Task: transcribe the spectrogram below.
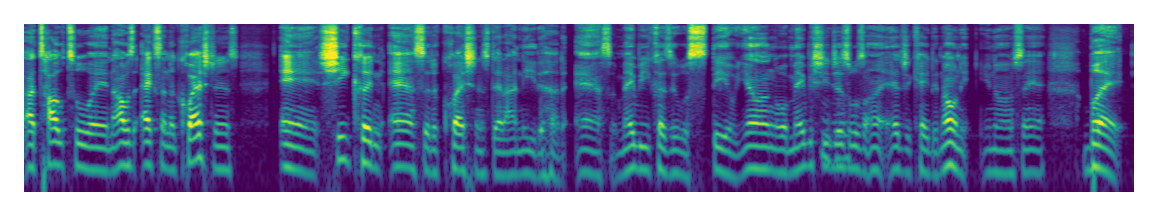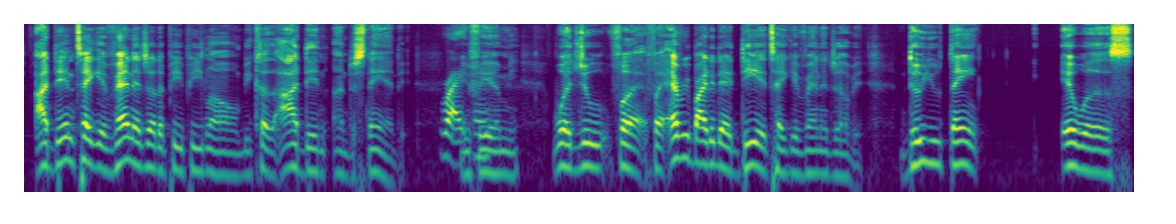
I talked to her and I was asking her questions and she couldn't answer the questions that I needed her to answer. Maybe because it was still young or maybe she mm-hmm. just was uneducated on it. You know what I'm saying? But I didn't take advantage of the PP loan because I didn't understand it. Right. You feel me? Would you for for everybody that did take advantage of it, do you think it was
